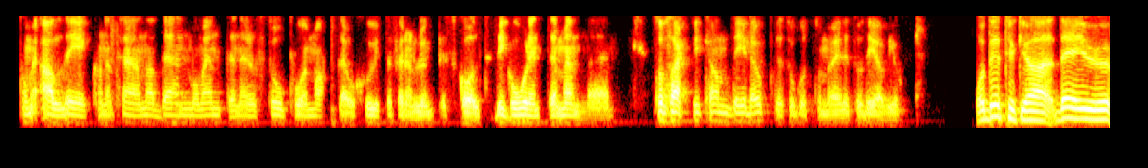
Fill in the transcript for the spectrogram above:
kommer aldrig kunna träna den momenten när du står på en matta och skjuter för en olympisk skolt. Det går inte, men eh, som sagt, vi kan dela upp det så gott som möjligt och det har vi gjort. Och det tycker jag, det är ju,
